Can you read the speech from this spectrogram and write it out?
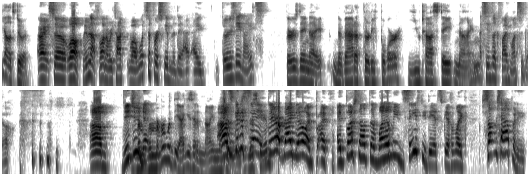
Yeah, let's do it. All right, so well, maybe not fun. Are we talking? Well, what's the first game of the day? I, I Thursday nights. Thursday night, Nevada 34, Utah State 9. That seems like five months ago. um, did you? Rem- know- remember when the Aggies had a 9 I was gonna lead in this say there. I know. I, I I bust out the Wyoming safety dance gif. I'm like, something's happening.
